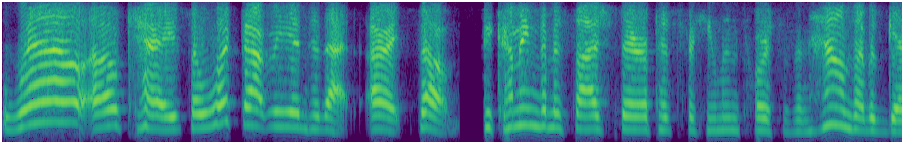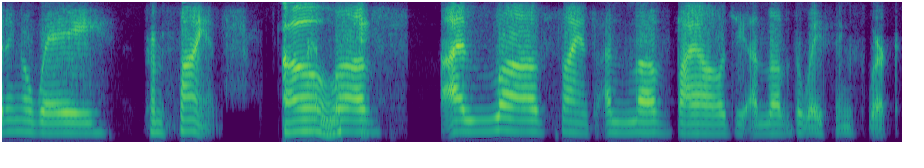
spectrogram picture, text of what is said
well, okay. So, what got me into that? All right. So, becoming the massage therapist for humans, horses, and hounds, I was getting away from science. Oh, I love okay. I love science. I love biology. I love the way things work.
